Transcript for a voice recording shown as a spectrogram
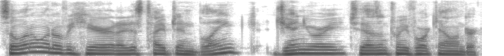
So when I went over here and I just typed in blank January 2024 calendar.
